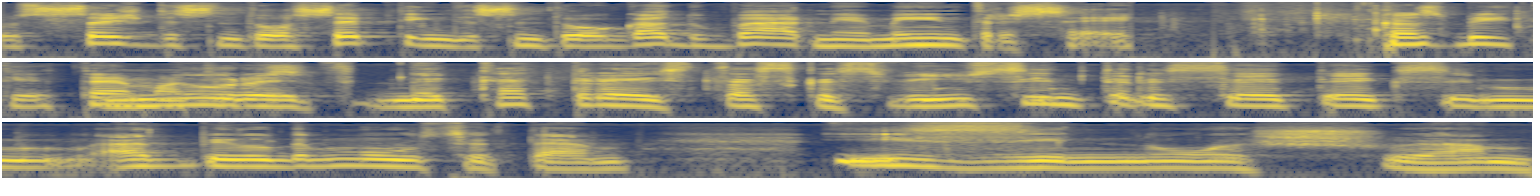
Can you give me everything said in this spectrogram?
uz 60. un 70. gadu bērniem interesē? Kas bija tie temati? Nu, redz, ne katreiz tas, kas viņus interesē, teiksim, atbilda mūsu tām izzinošām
